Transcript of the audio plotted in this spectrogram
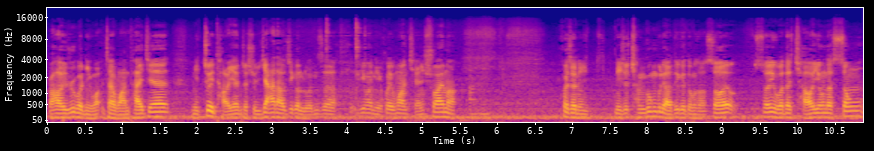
然后如果你往在往台阶，你最讨厌就是压到这个轮子，因为你会往前摔嘛，或者你你就成功不了这个动作，所以所以我的桥用的松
